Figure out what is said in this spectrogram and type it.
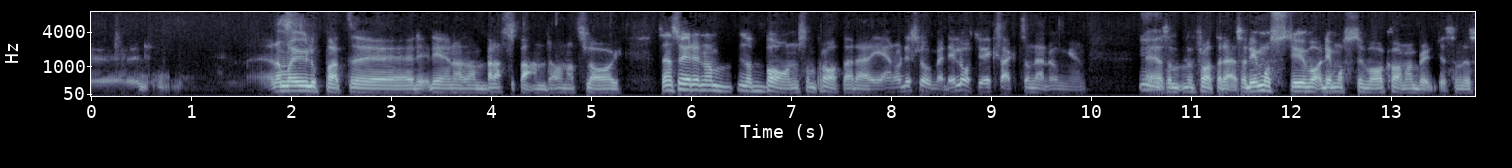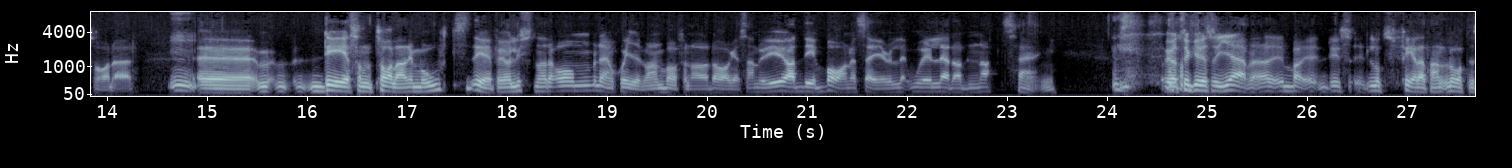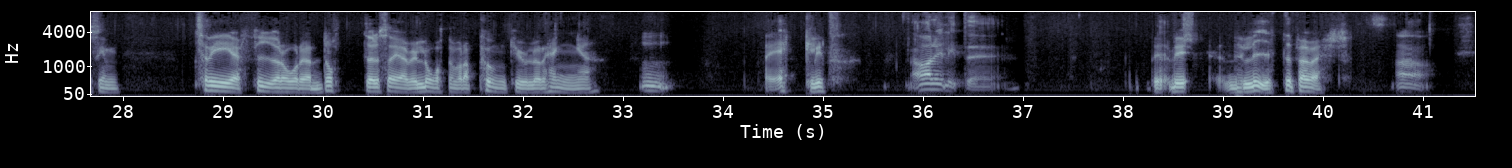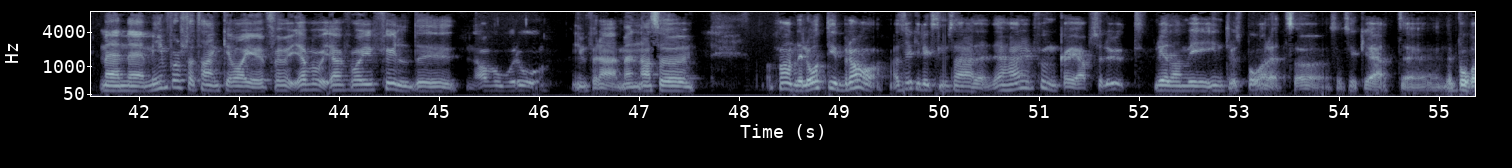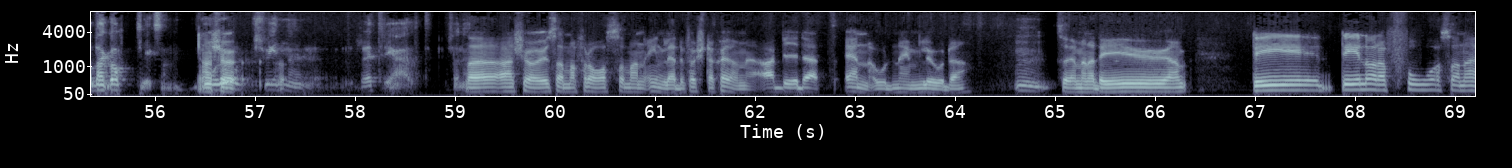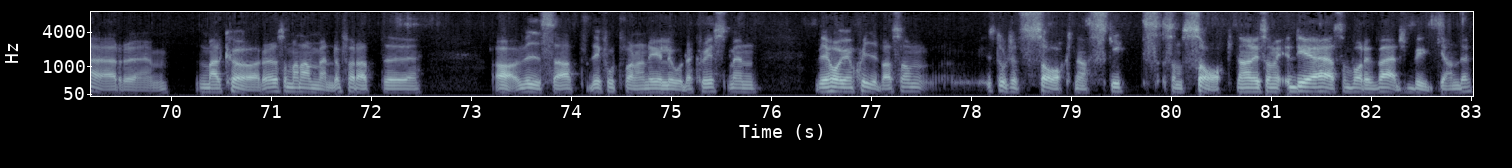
de har ju loppat, det, det är något brassband av något slag. Sen så är det någon, något barn som pratar där igen och det slog mig. Det låter ju exakt som den ungen mm. som pratar där. Så det måste ju vara, det måste vara Carman Bridges som du sa där. Mm. Eh, det som talar emot det, för jag lyssnade om den skivan bara för några dagar sedan, det är ju att det barnet säger “We'll let our nuts hang”. Och jag tycker det är så jävla... Det låter fel att han låter sin tre, fyraåriga dotter säga “Vi låter våra pungkulor hänga”. Mm. Det är äckligt. Ja, det är lite... Det, det, det är lite perverst. Ja. Men eh, min första tanke var ju, för jag, jag var ju fylld eh, av oro inför det här, men alltså, fan det låter ju bra. Jag tycker liksom så här, det här funkar ju absolut. Redan vid introspåret så, så tycker jag att eh, det båda gott liksom. Han kör... försvinner rätt rejält. Han kör ju samma fras som han inledde första skivan med. I be that n-ord named Luda. Mm. Så jag menar det är ju, det, det är några få sådana här markörer som man använder för att eh, ja, visa att det fortfarande är Ludacris. Men vi har ju en skiva som i stort sett saknar skits, som saknar liksom, det här som varit världsbyggandet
